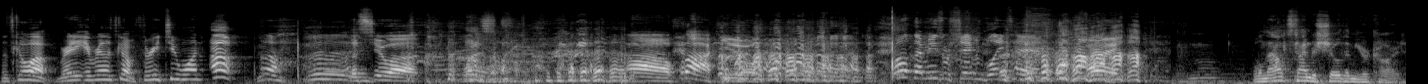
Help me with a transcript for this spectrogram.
Let's go up. Ready? Everyone, let's go. Three, two, one, up. Let's do uh, a. oh fuck you! well, that means we're shaving Blaine's head. All right. Well, now it's time to show them your card.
